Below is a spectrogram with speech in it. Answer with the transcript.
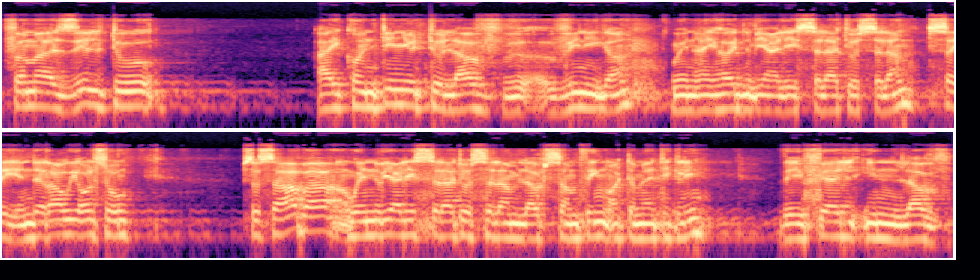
فَمَا زِلْتُ I continued to love vinegar when I heard Nabi alayhi salatu wasalam say. And the Rawi also, so Sahaba, when Nabi alayhi salatu wasalam loved something automatically, they fell in love.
